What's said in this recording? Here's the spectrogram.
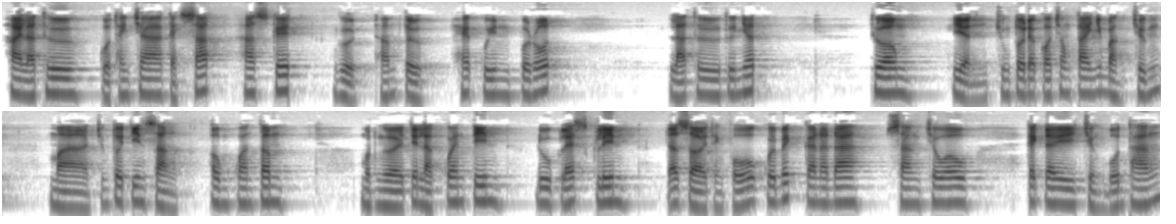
Hai lá thư của thanh tra cảnh sát Haskett gửi thám tử Hedwin Perot. Lá thư thứ nhất. Thưa ông, hiện chúng tôi đã có trong tay những bằng chứng mà chúng tôi tin rằng ông quan tâm. Một người tên là Quentin Douglas Glynn đã rời thành phố Quebec, Canada sang châu Âu cách đây chừng 4 tháng.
